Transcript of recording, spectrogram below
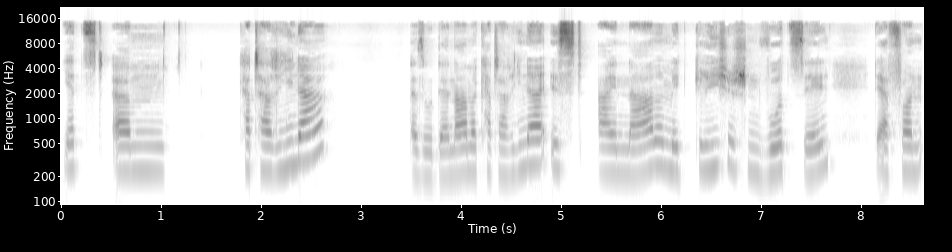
Jetzt ähm, Katharina, also der Name Katharina ist ein Name mit griechischen Wurzeln, der von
